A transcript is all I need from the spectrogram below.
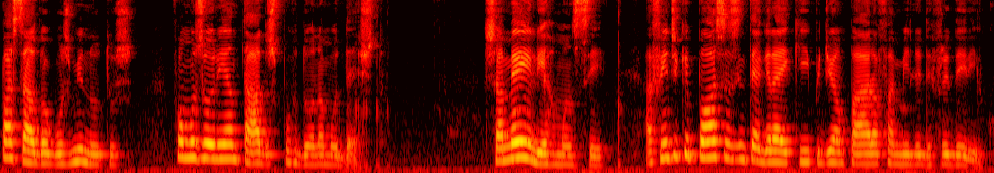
passado alguns minutos, fomos orientados por Dona Modesta. Chamei-lhe, Irmãncê, a fim de que possas integrar a equipe de amparo à família de Frederico.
